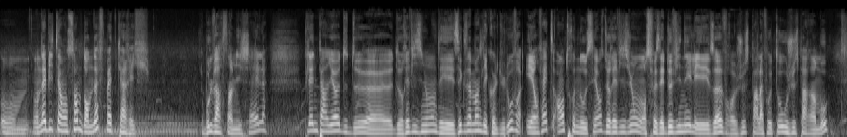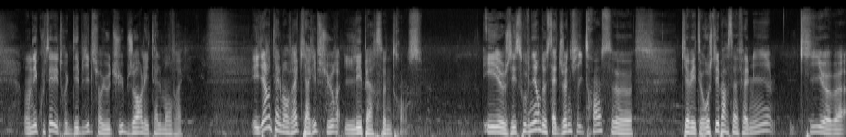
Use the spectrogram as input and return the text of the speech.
on, on habitait ensemble dans 9 mètres carrés, boulevard Saint-Michel pleine période de, de, révision des examens de l'école du Louvre. Et en fait, entre nos séances de révision où on se faisait deviner les œuvres juste par la photo ou juste par un mot, on écoutait des trucs débiles sur YouTube, genre les tellement vrais. Et il y a un tellement vrai qui arrive sur les personnes trans. Et euh, j'ai souvenir de cette jeune fille trans euh, qui avait été rejetée par sa famille, qui euh, bah,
